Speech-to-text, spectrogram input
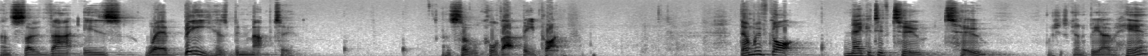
And so that is where B has been mapped to. And so we'll call that B prime. Then we've got negative 2, 2, which is going to be over here.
